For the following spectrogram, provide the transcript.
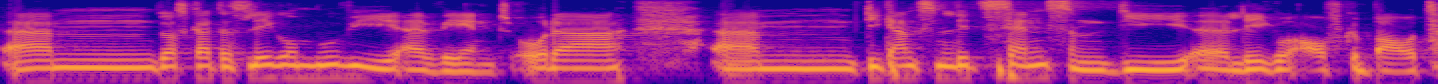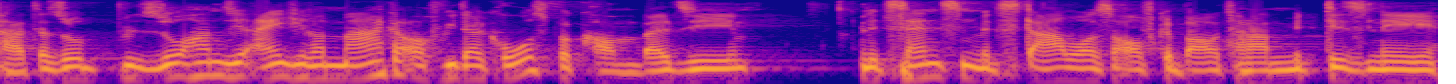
ähm, du hast gerade das Lego Movie erwähnt oder ähm, die ganzen Lizenzen, die äh, Lego aufgebaut hat. Also so haben sie eigentlich ihre Marke auch wieder groß bekommen, weil sie Lizenzen mit Star Wars aufgebaut haben, mit Disney,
